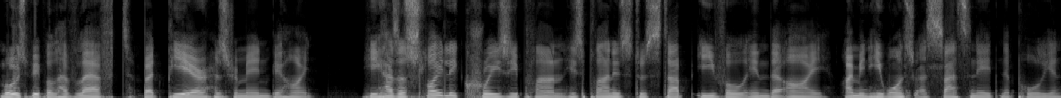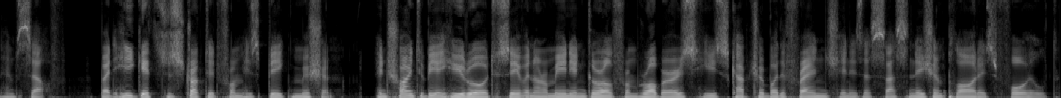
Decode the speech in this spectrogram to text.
Most people have left, but Pierre has remained behind. He has a slightly crazy plan. His plan is to stab evil in the eye. I mean, he wants to assassinate Napoleon himself. But he gets distracted from his big mission. In trying to be a hero to save an Armenian girl from robbers, he is captured by the French and his assassination plot is foiled.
